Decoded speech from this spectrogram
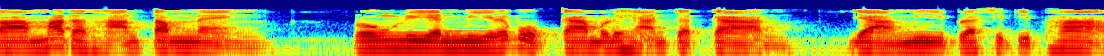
ตามมาตรฐานตำแหน่ง โรงเรียนมีระบบการบริหารจัดการอย่างมีประสิทธิภาพ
